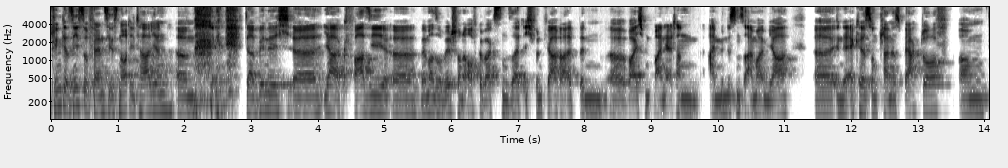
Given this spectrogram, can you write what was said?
klingt jetzt nicht so fancy, ist Norditalien. Ähm, da bin ich äh, ja quasi, äh, wenn man so will, schon aufgewachsen. Seit ich fünf Jahre alt bin, äh, war ich mit meinen Eltern ein, mindestens einmal im Jahr äh, in der Ecke ist so ein kleines Bergdorf. Ähm,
